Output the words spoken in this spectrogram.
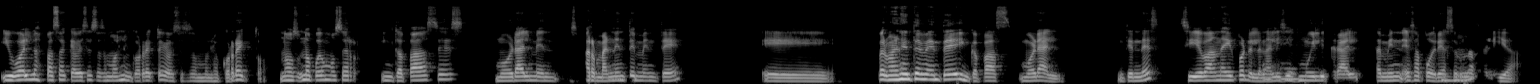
Igual nos pasa que a veces hacemos lo incorrecto y a veces hacemos lo correcto. No, no podemos ser incapaces moralmente, permanentemente, eh, permanentemente incapaz moral. ¿Entiendes? Si van a ir por el análisis muy literal, también esa podría ser una salida.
